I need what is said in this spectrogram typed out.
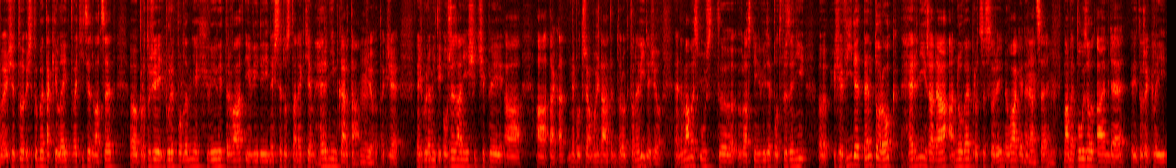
uh, že, to, že to bude taky late 2020, uh, protože bude podle mě chvíli trvat i vidí, než se dostane k těm herním kartám. Hmm. Že jo? Takže než bude mít ty ořezanější čipy a a tak, a, nebo třeba možná tento rok to nevíde, že jo. Nemáme z úst e, vlastně vyjde potvrzení, e, že vyjde tento rok herní řada a nové procesory, nová generace. Hmm, hmm. Máme pouze od AMD, kdy to řekli,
